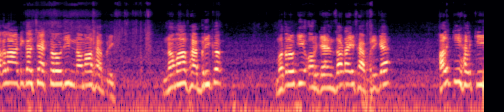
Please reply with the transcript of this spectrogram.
ਅਗਲਾ ਆਰਟੀਕਲ ਚੈੱਕ ਕਰੋ ਜੀ, ਨਵਾਂ ਫੈਬਰਿਕ ਨਵਾਂ ਫੈਬਰਿਕ ਮਤਲਬ ਕਿ ਔਰਗੈਂਜ਼ਾ ਟਾਈਪ ਫੈਬਰਿਕ ਹੈ। ਹਲਕੀ ਹਲਕੀ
